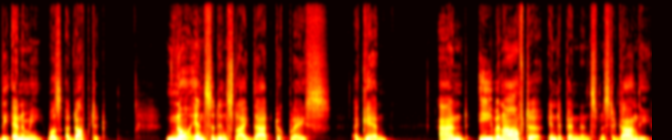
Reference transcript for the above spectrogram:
the enemy was adopted. No incidents like that took place again. And even after independence, Mr. Gandhi,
